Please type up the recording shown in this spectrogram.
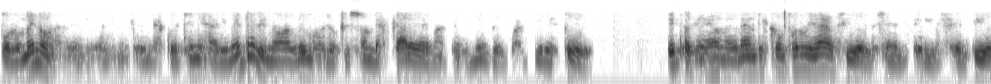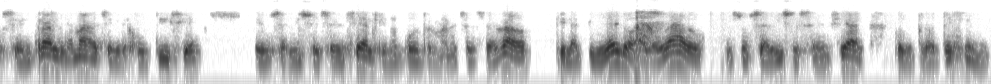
por lo menos en, las cuestiones alimentarias, no hablemos de lo que son las cargas de mantenimiento de cualquier estudio. Esto ha generado una gran disconformidad, ha sido el, sentido central de la marcha, que la justicia es un servicio esencial que no puede permanecer cerrado, que la actividad de los abogados es un servicio esencial porque protegen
